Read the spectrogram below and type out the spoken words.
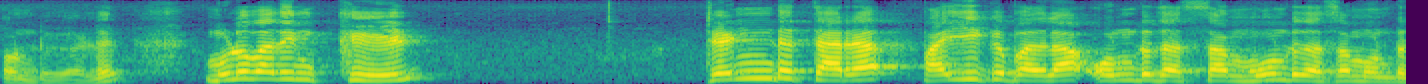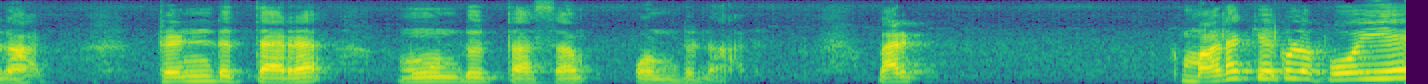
ஒன்று ஏழு. முழுவதின் கீழ் ரெண்டு தர பைக்கு பதிலாக ஒன்று தசம் மூன்று தசம் ஒன்று நாள் ரெண்டு தர மூன்று தசம் ஒன்று நாள் வர்க் மடக்கைக்குள்ளே போயே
